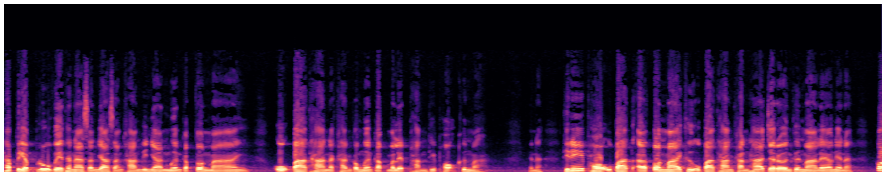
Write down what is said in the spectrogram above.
ถ้าเปรียบรูปเวทนาสัญญาสังขารวิญญาณเหมือนกับต้นไม้ อุปาทานขันก็เหมือนกับเมล็ดพันธุ์ที่เพาะขึ้นมาเห็นนะทีนี้พออุปาต้นไม้คืออุปาทานขันห้าเจริญขึ้นมาแล้วเนี่ยนะก็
